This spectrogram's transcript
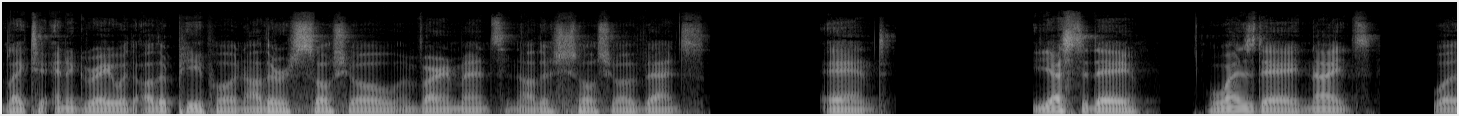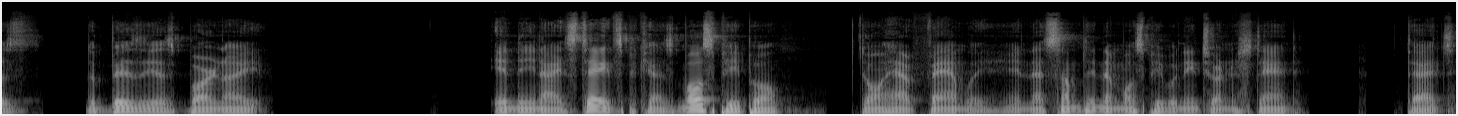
like to integrate with other people and other social environments and other social events. And yesterday, Wednesday nights was the busiest bar night in the United States because most people don't have family and that's something that most people need to understand that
